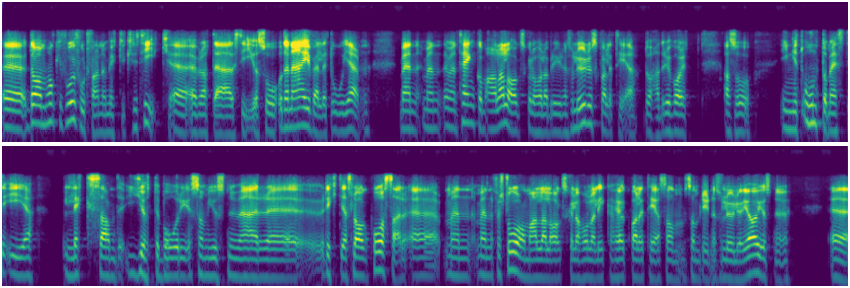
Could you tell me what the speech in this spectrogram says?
eh, damhockey får ju fortfarande mycket kritik eh, över att det är si och så och den är ju väldigt ojämn. Men, men, men tänk om alla lag skulle hålla Brynäs och Luleås kvalitet. Då hade det varit alltså inget ont om SDE, Leksand, Göteborg som just nu är eh, riktiga slagpåsar. Eh, men, men förstå om alla lag skulle hålla lika hög kvalitet som, som Brynäs och Luleå gör just nu. Eh,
